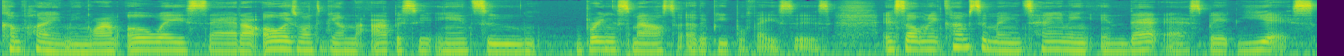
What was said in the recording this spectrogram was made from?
complaining or I'm always sad. I always want to be on the opposite end to bring smiles to other people's faces. And so when it comes to maintaining in that aspect, yes,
